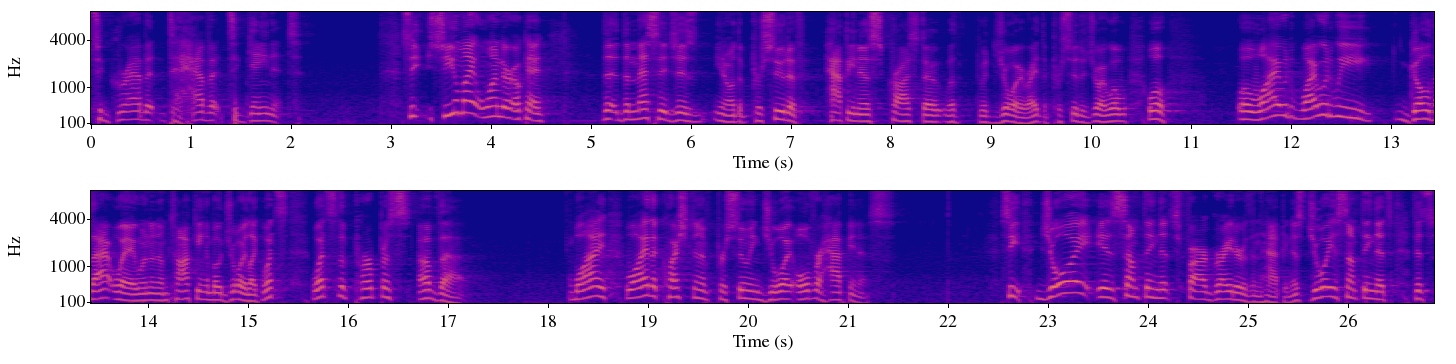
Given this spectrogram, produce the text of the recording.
to grab it, to have it, to gain it. So, so you might wonder okay, the, the message is, you know, the pursuit of happiness crossed out with, with joy, right? The pursuit of joy. Well, well, well why, would, why would we go that way when I'm talking about joy? Like, what's, what's the purpose of that? Why, why the question of pursuing joy over happiness? See, joy is something that's far greater than happiness. Joy is something that's, that's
